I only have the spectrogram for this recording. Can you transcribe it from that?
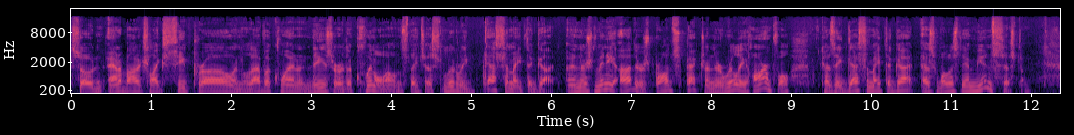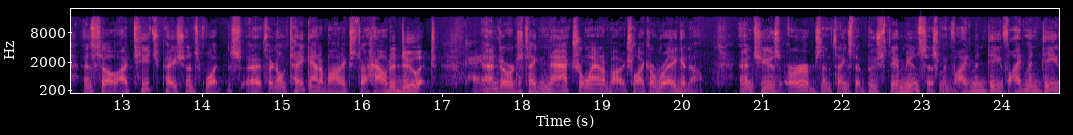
So antibiotics like Cipro and Levaquin, and these are the quinolones. They just literally decimate the gut. And there's many others, broad spectrum. They're really harmful because they decimate the gut as well as the immune system. And so I teach patients what, uh, if they're going to take antibiotics, to how to do it. Okay. And or to take natural antibiotics like oregano and to use herbs and things that boost the immune system and vitamin D. Vitamin D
